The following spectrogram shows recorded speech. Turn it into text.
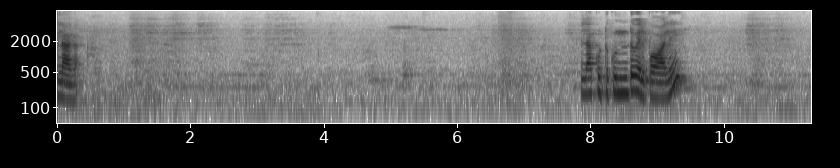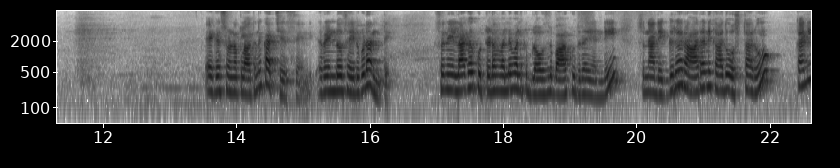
ఇలాగా. ఇలా కుట్టుకుంటూ వెళ్ళిపోవాలి. ఎగస్ట్ ఉన్న క్లాత్ని కట్ చేసేయండి. రెండో సైడ్ కూడా అంతే. సో నేను ఇలాగ కుట్టడం వల్లే వాళ్ళకి బ్లౌజులు బాగా కుదిరాయండి. సో నా దగ్గర రారని కాదు వస్తారు. కానీ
